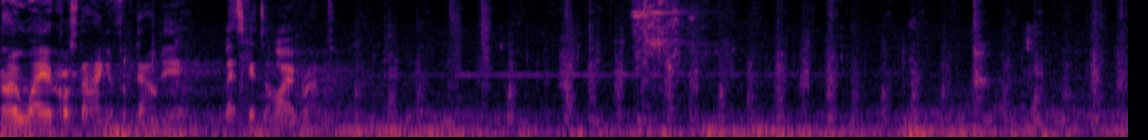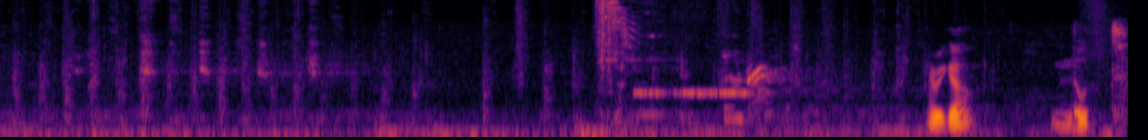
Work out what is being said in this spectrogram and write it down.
No way across the hangar from down here. Let's get to higher ground. There we go. Note.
